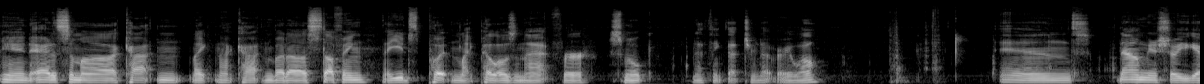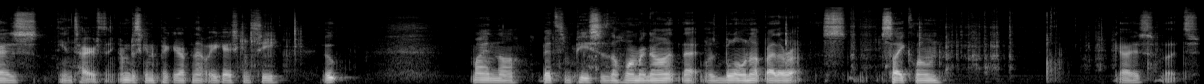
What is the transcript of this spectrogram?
and added some uh, cotton, like not cotton, but uh, stuffing that you'd put in like pillows and that for smoke. And I think that turned out very well. And now I'm going to show you guys the entire thing. I'm just going to pick it up and that way you guys can see. Oop. Mine the bits and pieces of the Hormagaunt that was blown up by the cyclone. Guys, but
